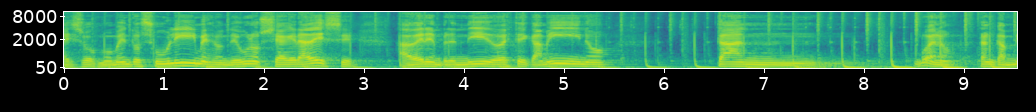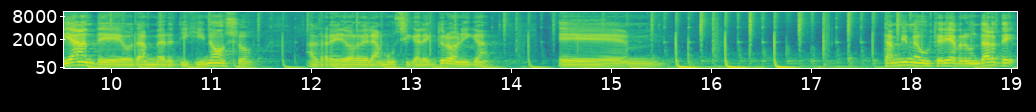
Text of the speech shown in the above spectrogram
esos momentos sublimes donde uno se agradece haber emprendido este camino tan, bueno, tan cambiante o tan vertiginoso alrededor de la música electrónica. Eh, también me gustaría preguntarte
